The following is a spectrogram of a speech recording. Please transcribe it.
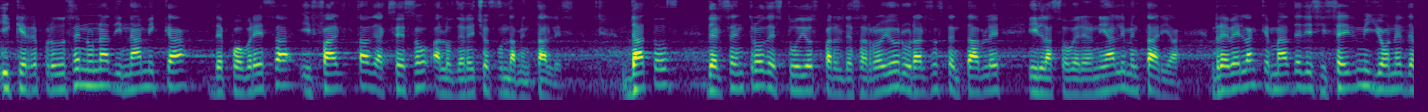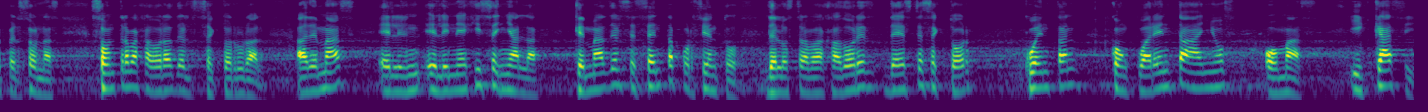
y que reproducen una dinámica de pobreza y falta de acceso a los derechos fundamentales. Datos del Centro de Estudios para el Desarrollo Rural Sustentable y la Soberanía Alimentaria revelan que más de 16 millones de personas son trabajadoras del sector rural. Además, el, el INEGI señala que más del 60% de los trabajadores de este sector cuentan con 40 años o más y casi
